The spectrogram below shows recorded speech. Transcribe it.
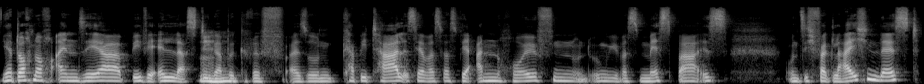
ja doch noch ein sehr BWL-lastiger mhm. Begriff. Also ein Kapital ist ja was, was wir anhäufen und irgendwie was messbar ist und sich vergleichen lässt.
